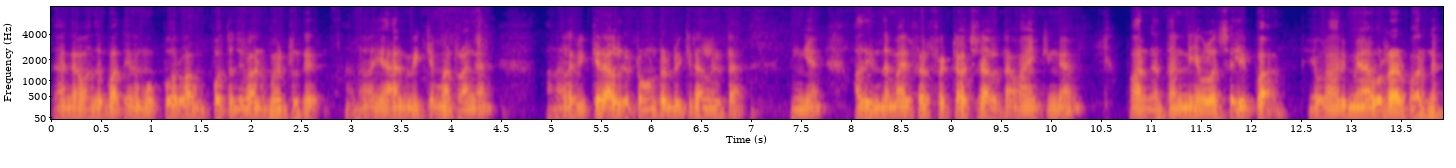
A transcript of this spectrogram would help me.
தேங்காய் வந்து பார்த்திங்கன்னா முப்பது ரூபா முப்பத்தஞ்சு ரூபான்னு போயிட்டுருக்கு. அதனால் யாருமே விற்க மாட்டுறாங்க அதனால் விற்கிற ஆளுக்கிட்ட ஒன்று ரெண்டு விற்கிற ஆளுக்கிட்ட நீங்கள் அது இந்த மாதிரி பெர்ஃபெக்டாக வச்சுருக்க ஆளுகிட்ட வாங்கிக்கோங்க. பாருங்கள் தண்ணி எவ்வளோ செழிப்பாக எவ்வளோ அருமையாக விடுறாரு பாருங்கள்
